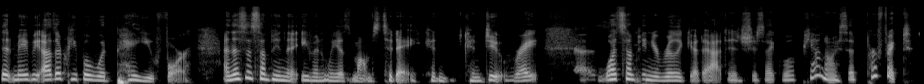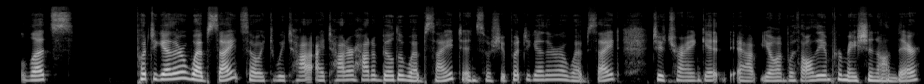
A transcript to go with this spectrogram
that maybe other people would pay you for. And this is something that even we as moms today can can do, right? Yes. What's something you're really good at? And she's like, Well, piano. I said, Perfect. Let's put together a website. So we taught I taught her how to build a website, and so she put together a website to try and get uh, you know with all the information on there,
